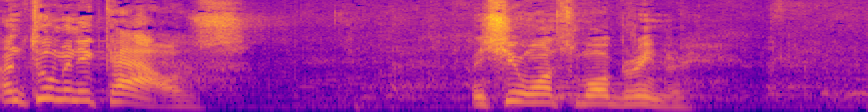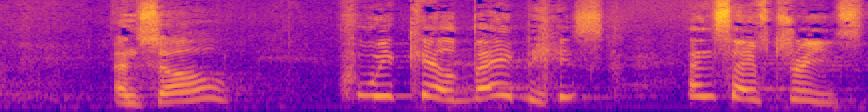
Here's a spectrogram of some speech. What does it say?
and too many cows. And she wants more greenery. And so we kill babies and save trees.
